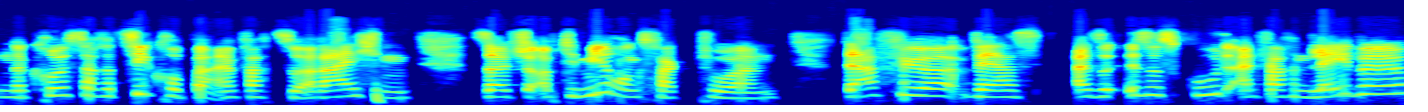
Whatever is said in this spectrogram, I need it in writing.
eine größere Zielgruppe einfach zu erreichen? Solche Optimierungsfaktoren. Dafür wäre es, also ist es gut, einfach ein Label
